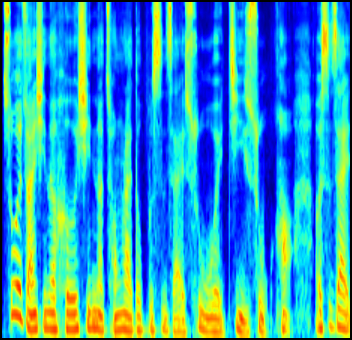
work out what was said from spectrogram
数位转型的核心呢，从来都不是在数位技术哈，而是在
